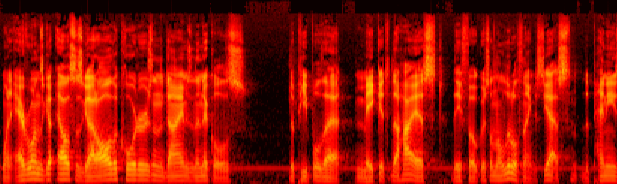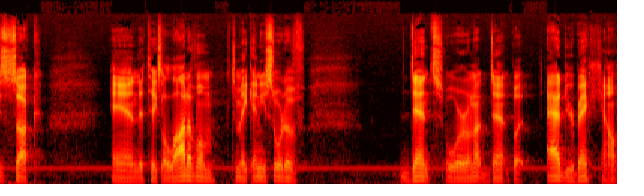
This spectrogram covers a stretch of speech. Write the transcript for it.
when everyone else has got all the quarters and the dimes and the nickels, the people that make it to the highest, they focus on the little things. Yes, the pennies suck, and it takes a lot of them to make any sort of dent or not dent, but add to your bank account,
